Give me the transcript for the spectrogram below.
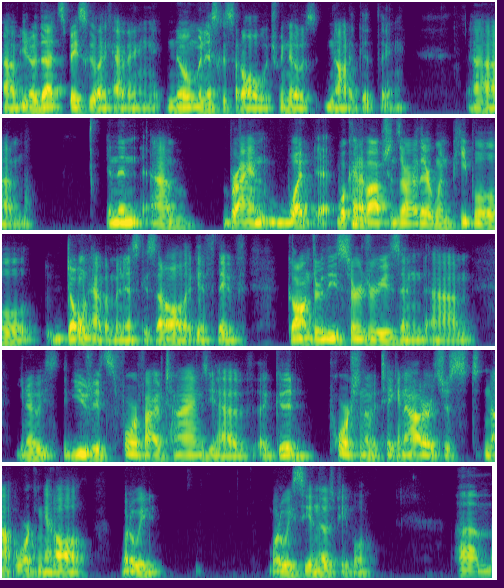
um, you know that's basically like having no meniscus at all, which we know is not a good thing. Um, and then um, Brian, what what kind of options are there when people don't have a meniscus at all? Like if they've gone through these surgeries and um, you know usually it's four or five times, you have a good portion of it taken out or it's just not working at all? What do we what do we see in those people? Um,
